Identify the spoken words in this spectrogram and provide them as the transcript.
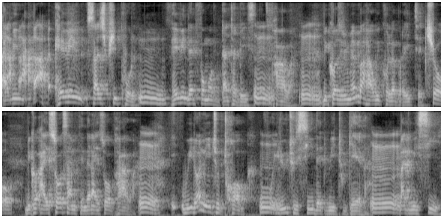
I mean, having such people, Mm. having that form of database, that's power. Mm. Because remember how we collaborated. Sure. because I saw something, then I saw power. Mm. We don't need to talk for you to see that we're together, Mm. but we see,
